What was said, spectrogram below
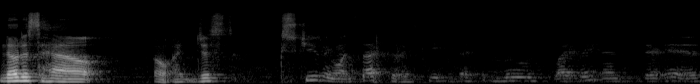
notice how, oh, I just, excuse me one sec, because I see this moved slightly, and there is,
